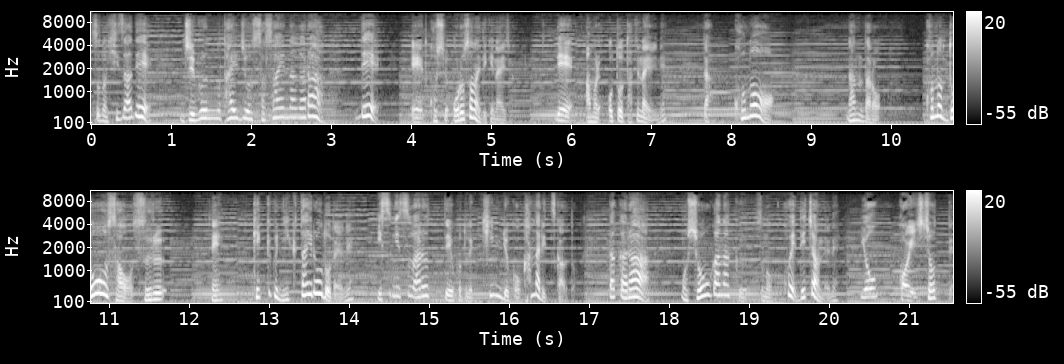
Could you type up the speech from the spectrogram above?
その膝で自分の体重を支えながら、で、えー、腰を下ろさないといけないじゃん。で、あまり音を立てないようにね。だこの、なんだろう、この動作をする、ね、結局肉体労働だよね。椅子に座るっていうことで筋力をかなり使うと。だから、もうしょうがなく、その声出ちゃうんだよね。よっこいしょって。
